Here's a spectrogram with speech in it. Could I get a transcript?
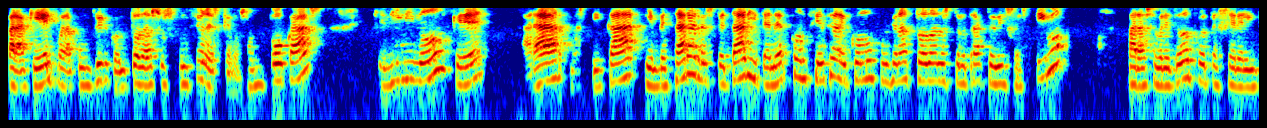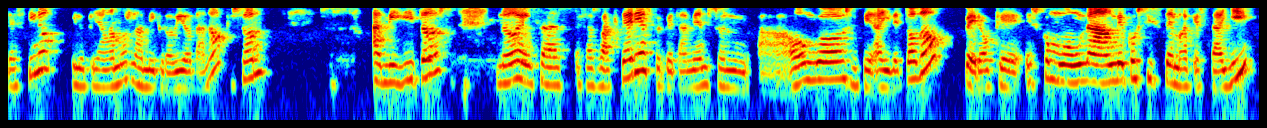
para que él pueda cumplir con todas sus funciones, que no son pocas, que mínimo que parar, masticar y empezar a respetar y tener conciencia de cómo funciona todo nuestro tracto digestivo para sobre todo proteger el intestino y lo que llamamos la microbiota, ¿no? Que son amiguitos, ¿no? Esas, esas bacterias, porque también son ah, hongos, en fin, hay de todo, pero que es como una, un ecosistema que está allí,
